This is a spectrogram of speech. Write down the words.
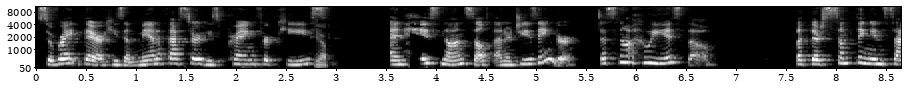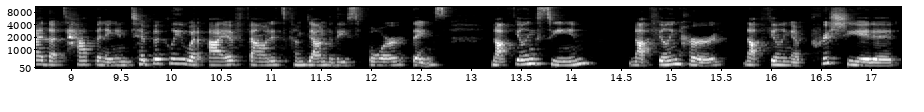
So, right there, he's a manifester, he's praying for peace. Yep. And his non self energy is anger. That's not who he is, though. But there's something inside that's happening. And typically, what I have found, it's come down to these four things not feeling seen, not feeling heard, not feeling appreciated,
